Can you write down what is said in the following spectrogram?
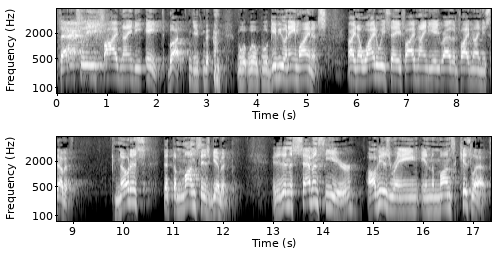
It's actually 598, but you, we'll, we'll, we'll give you an A minus. All right. Now, why do we say 598 rather than 597? Notice that the month is given. It is in the seventh year of his reign in the month Kislev.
